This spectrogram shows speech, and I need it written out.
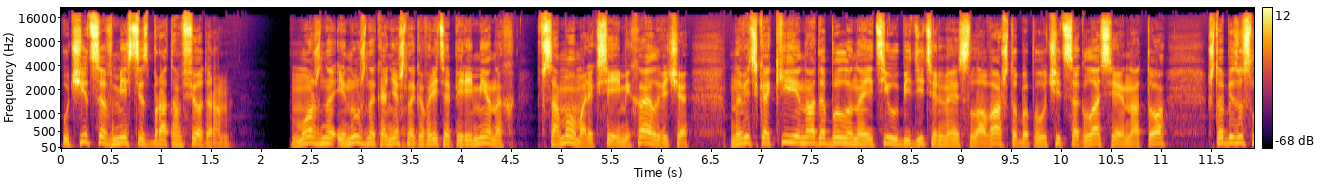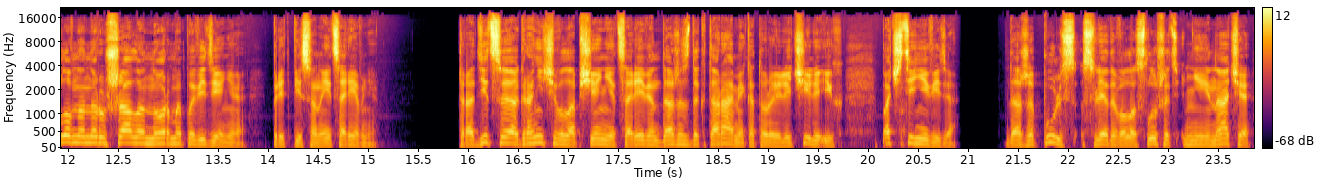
учиться вместе с братом Федором – можно и нужно, конечно, говорить о переменах в самом Алексее Михайловиче, но ведь какие надо было найти убедительные слова, чтобы получить согласие на то, что, безусловно, нарушало нормы поведения, предписанные царевне. Традиция ограничивала общение царевин даже с докторами, которые лечили их, почти не видя. Даже пульс следовало слушать не иначе,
